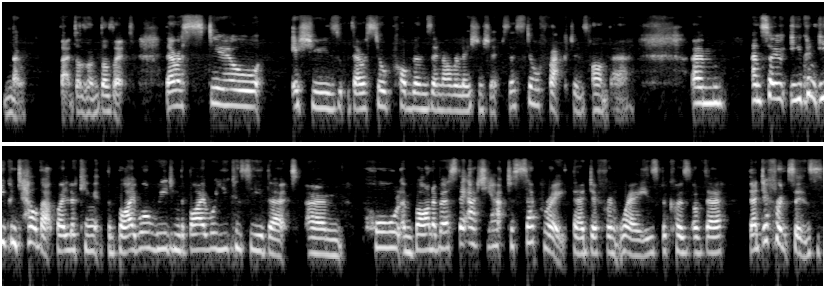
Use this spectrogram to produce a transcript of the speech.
No, that doesn't, does it? There are still issues, there are still problems in our relationships, there's still fractures, aren't there? Um, and so you can you can tell that by looking at the Bible, reading the Bible. You can see that um, Paul and Barnabas they actually had to separate their different ways because of their their differences.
